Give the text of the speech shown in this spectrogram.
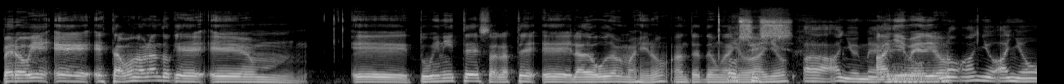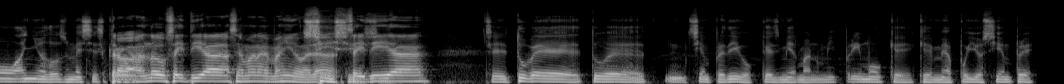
Pero bien, estamos hablando que em, eh, tú viniste, salaste eh, la deuda, me imagino, antes de un año, oh, dos años. Ah, año y medio. Año y medio. No, año, año, año, dos meses. Trabajando seis días a la semana, me imagino, ¿verdad? Sí, sí, seis días. Sí, tuve, tuve, siempre digo que es mi hermano, mi primo, que, que me apoyó siempre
